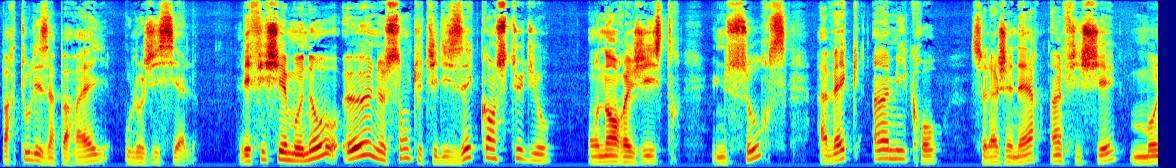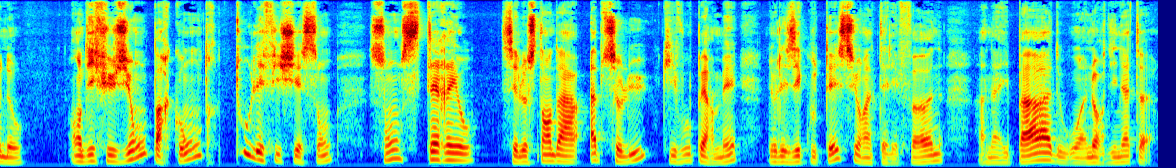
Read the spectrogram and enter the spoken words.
par tous les appareils ou logiciels. Les fichiers mono, eux, ne sont utilisés qu'en studio. On enregistre une source avec un micro. Cela génère un fichier mono. En diffusion, par contre, tous les fichiers son sont stéréo. C'est le standard absolu qui vous permet de les écouter sur un téléphone, un iPad ou un ordinateur.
